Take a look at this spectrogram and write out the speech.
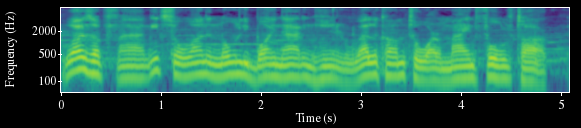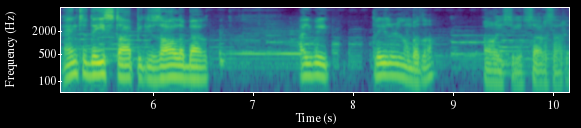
What's up, fam? It's your one and only boy Naring here. Welcome to our Mindful Talk. And today's topic is all about... Ay, wait. Trailer lang ba to? Okay, sige. Sorry, sorry.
